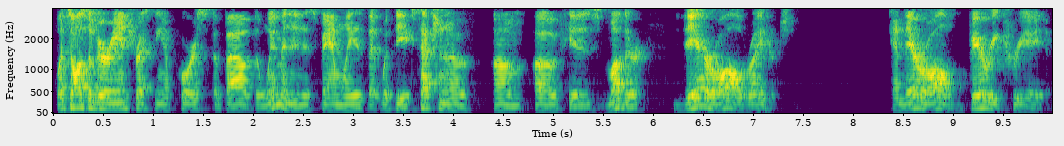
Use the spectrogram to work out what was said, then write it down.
what's also very interesting, of course, about the women in his family is that, with the exception of um, of his mother, they're all writers. And they're all very creative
